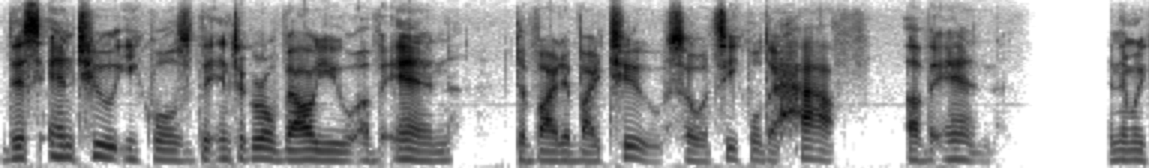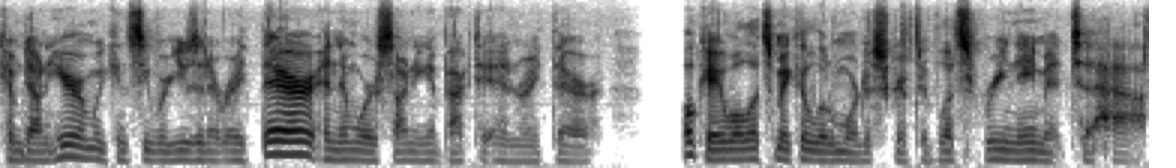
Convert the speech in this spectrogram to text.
this n2 equals the integral value of n divided by 2, so it's equal to half of n. And then we come down here and we can see we're using it right there, and then we're assigning it back to n right there. Okay, well, let's make it a little more descriptive. Let's rename it to half.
